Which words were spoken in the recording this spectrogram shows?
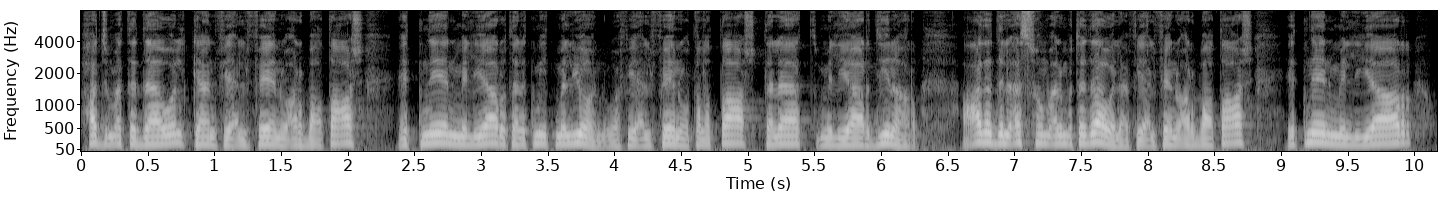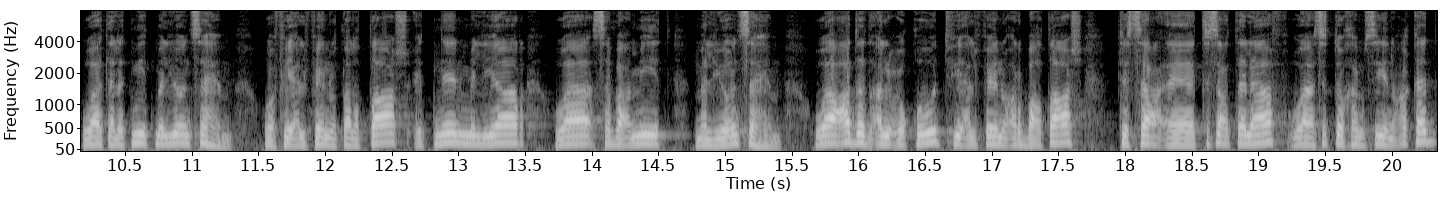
حجم التداول كان في 2014 2 مليار و300 مليون وفي 2013 3 مليار دينار. عدد الأسهم المتداولة في 2014 2 مليار و300 مليون سهم وفي 2013 2 مليار و700 مليون سهم. وعدد العقود في 2014 9056 عقد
